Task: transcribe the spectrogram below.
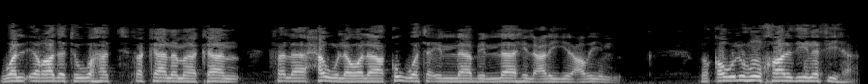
والإرادة وهت فكان ما كان فلا حول ولا قوة إلا بالله العلي العظيم. وقوله خالدين فيها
